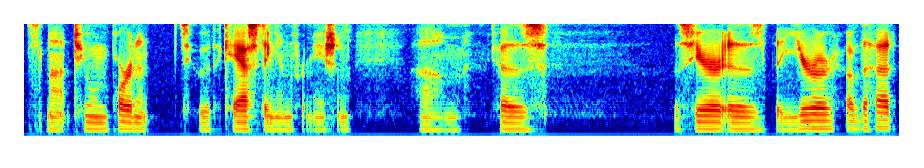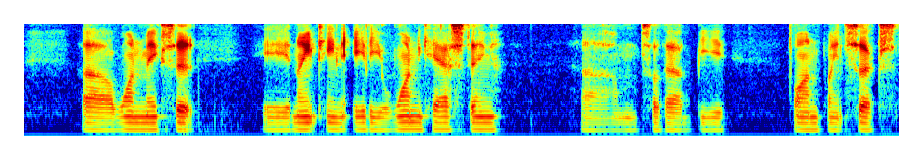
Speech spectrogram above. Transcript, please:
it's not too important to the casting information because um, this here is the year of the head. Uh, one makes it a 1981 casting, um, so that'd be 1.6.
